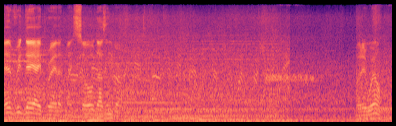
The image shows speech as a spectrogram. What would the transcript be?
Every day I pray that my soul doesn't burn. But it will.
